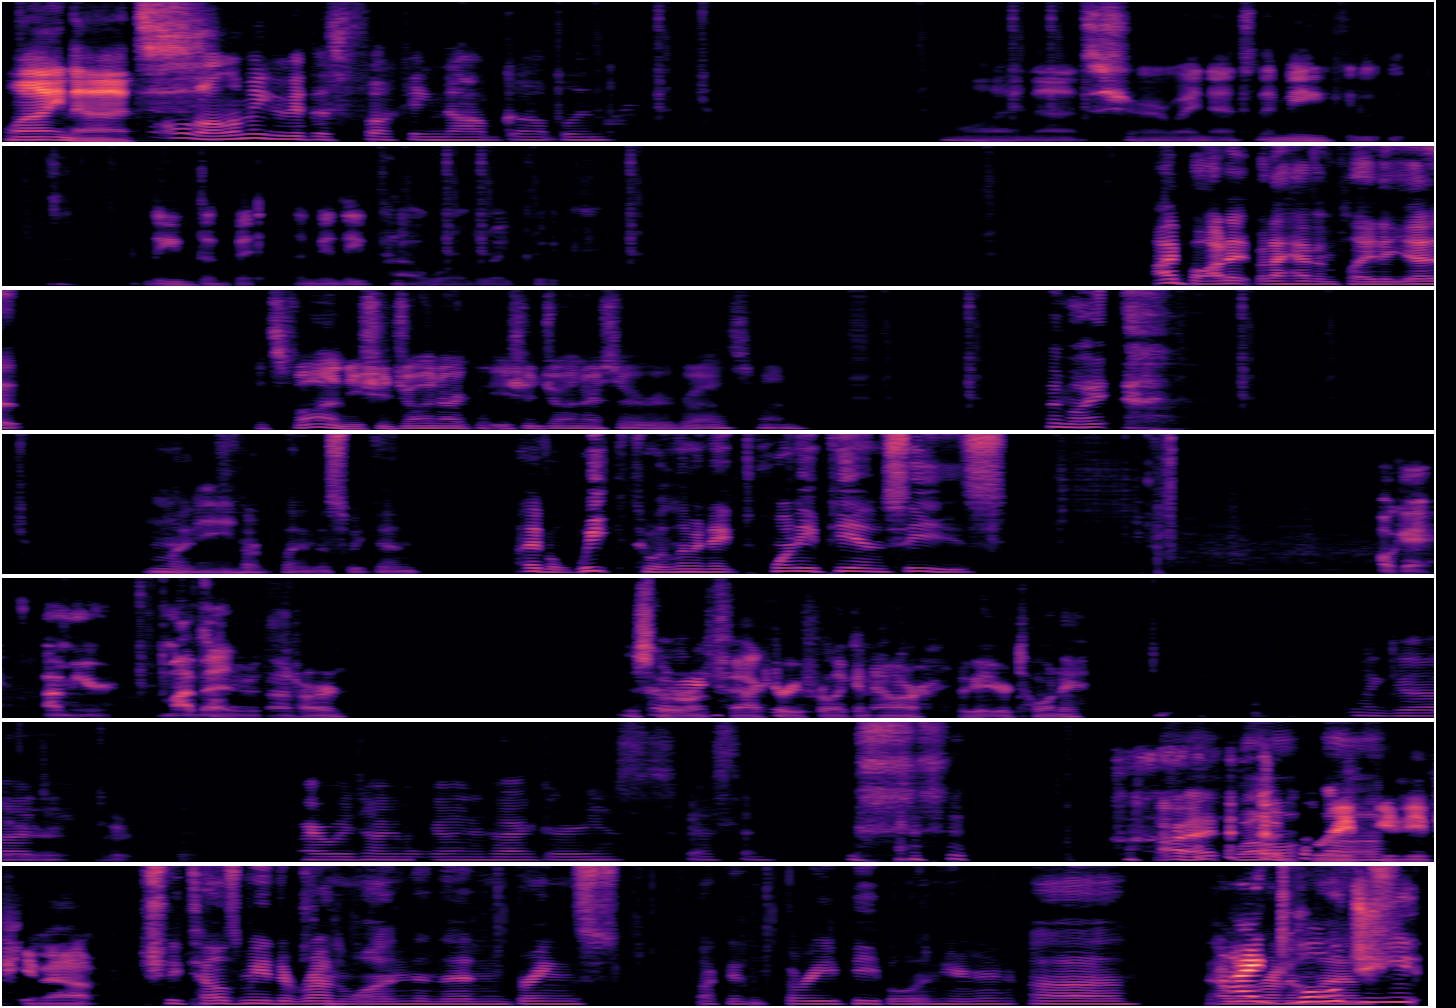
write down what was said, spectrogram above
Why not? Hold on, let me go get this fucking knob goblin. Why not? Sure, why not? Let me leave the bit. Let me leave Palworld right quick. I bought it, but I haven't played it yet. It's fun. You should join our. You should join our server, bro. It's fun. I might. I might man. start playing this weekend. I have a week to eliminate 20 PMCs. Okay, I'm here. My It's not even that hard. Just go to Sorry. run factory for like an hour. You'll get your twenty. Oh my god. Why are we talking about going to factory? It's disgusting. All right. Well, Great uh, PvP map. she tells me to run one and then brings fucking three people in here. Uh, I told labs. you.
